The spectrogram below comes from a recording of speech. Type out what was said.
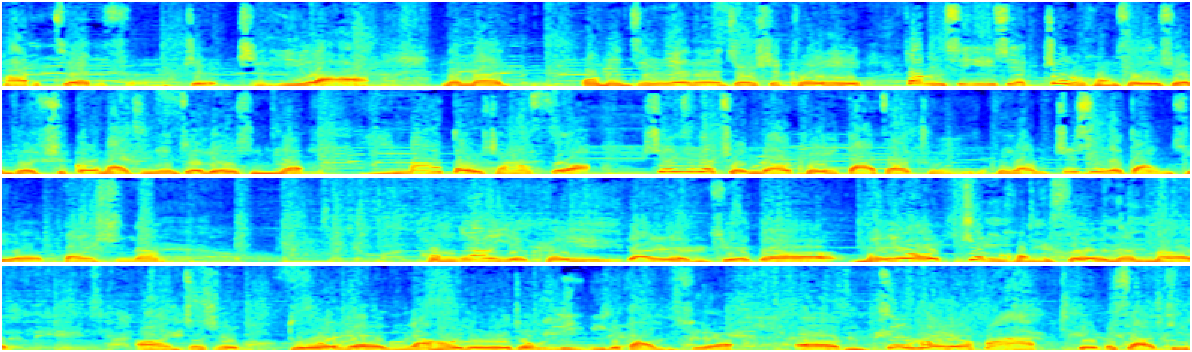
top tips 之之一了啊。那么我们今年呢，就是可以放弃一些正红色的选择，去购买今年最流行的姨妈豆沙色。深色的唇膏可以打造出非常知性的感觉，但是呢，同样也可以让人觉得没有正红色那么。嗯，就是夺人，然后又有一种立立的感觉。呃，最后的话有个小 tip，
